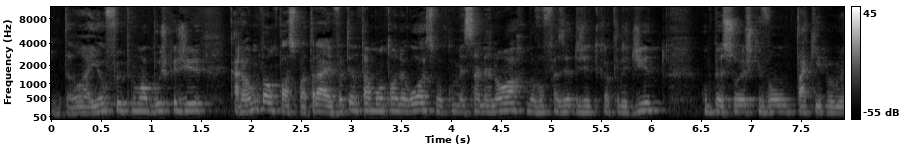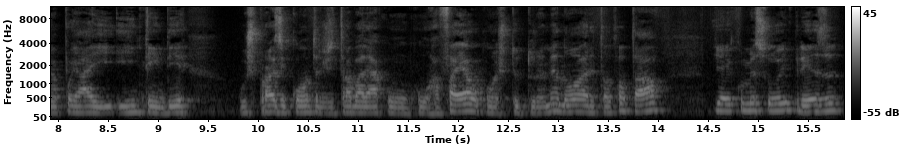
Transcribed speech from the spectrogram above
Então aí eu fui para uma busca de, cara, vamos dar um passo para trás, vou tentar montar um negócio, vou começar menor, mas vou fazer do jeito que eu acredito, com pessoas que vão estar tá aqui para me apoiar e, e, entender os prós e contras de trabalhar com, com o Rafael, com a estrutura menor e tal, tal, tal. E aí começou a empresa.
